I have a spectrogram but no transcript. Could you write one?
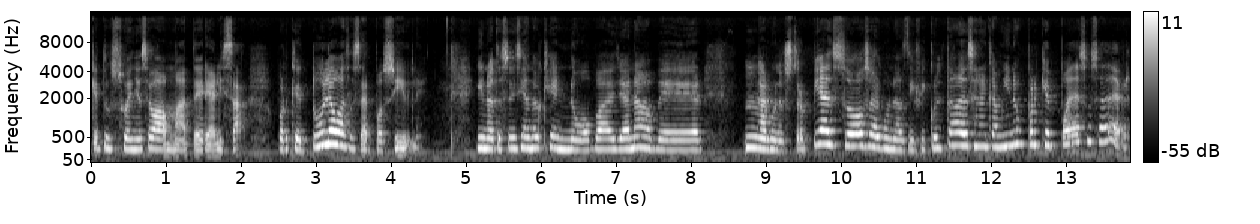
que tu sueño se va a materializar, porque tú lo vas a hacer posible. Y no te estoy diciendo que no vayan a haber algunos tropiezos, algunas dificultades en el camino, porque puede suceder.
